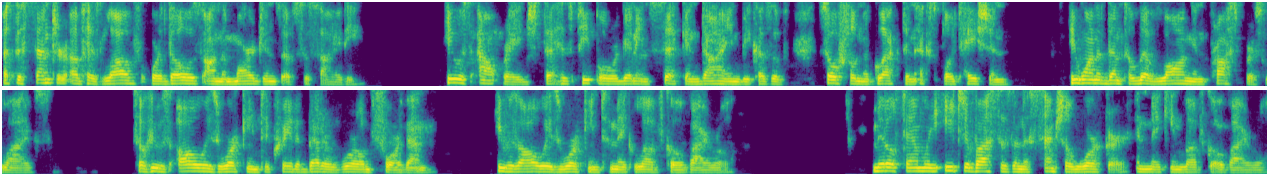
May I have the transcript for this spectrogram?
At the center of his love were those on the margins of society. He was outraged that his people were getting sick and dying because of social neglect and exploitation. He wanted them to live long and prosperous lives. So he was always working to create a better world for them. He was always working to make love go viral. Middle family, each of us is an essential worker in making love go viral.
